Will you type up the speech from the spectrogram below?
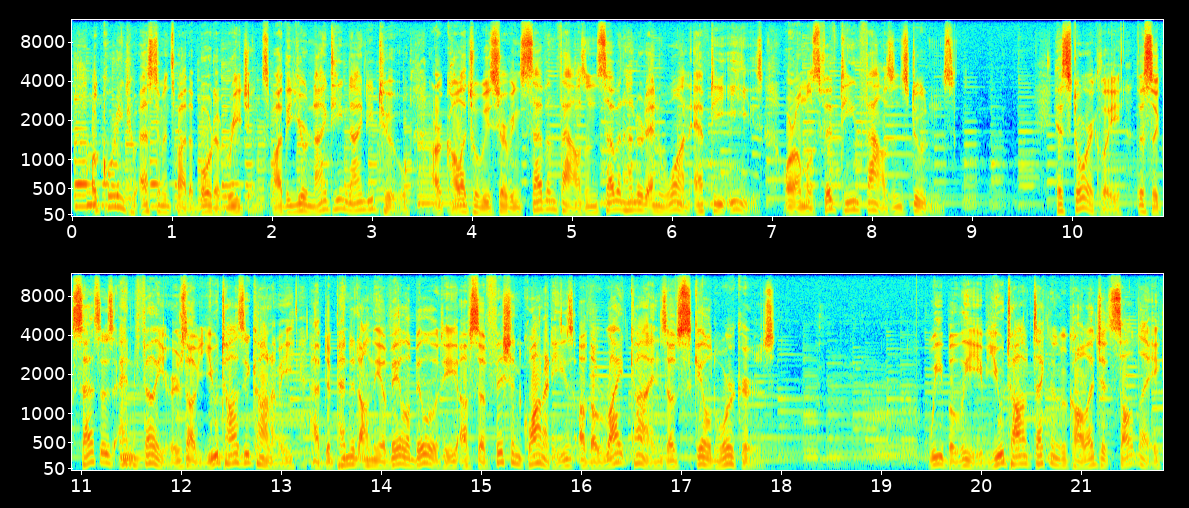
According to estimates by the Board of Regents, by the year 1992, our college will be serving 7,701 FTEs, or almost 15,000 students. Historically, the successes and failures of Utah's economy have depended on the availability of sufficient quantities of the right kinds of skilled workers. We believe Utah Technical College at Salt Lake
